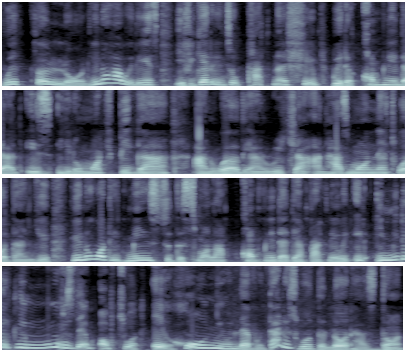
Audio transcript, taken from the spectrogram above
with the Lord. You know how it is if you get into partnership with a company that is, you know, much bigger and wealthy and richer and has more network than you. You know what it means to the smaller company that they are partnering with. It immediately moves them up to a, whole new level. That is what the Lord has done.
